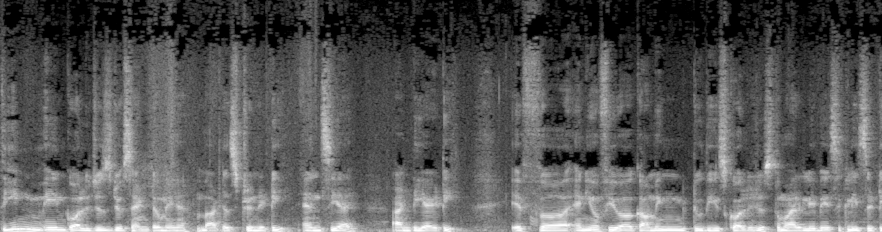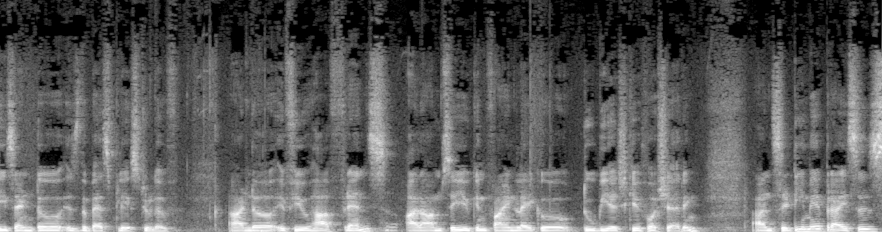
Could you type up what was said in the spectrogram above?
तीन मेन कॉलेजेस जो सेंटर में है that is Trinity N C I and D I T if any of you are coming to these colleges तुम्हारे लिए basically city centre is the best place to live and if you have friends आराम से you can find like two B H K for sharing and city में प्राइसेस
